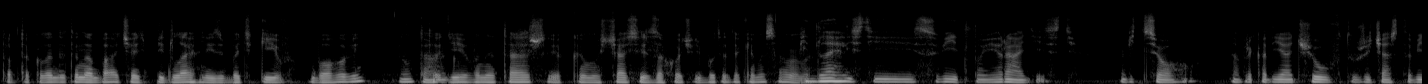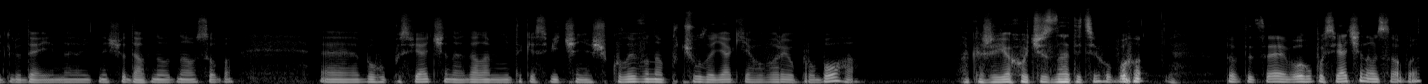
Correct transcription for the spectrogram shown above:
Тобто, коли дитина бачить підлеглість батьків Богові, ну, так. тоді вони теж в якомусь часі захочуть бути такими самими. Підлеглість і світло, і радість від цього. Наприклад, я чув дуже часто від людей, навіть нещодавно одна особа Богу посвячена, дала мені таке свідчення, що коли вона почула, як я говорив про Бога, вона каже: Я хочу знати цього Бога. Тобто це Богу посвячена особа,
